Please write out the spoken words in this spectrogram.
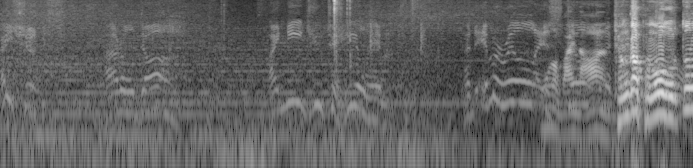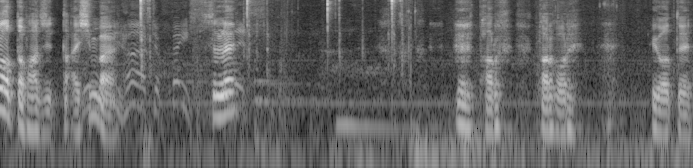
Patient, Haroldar. I need you to heal him. 뭐가 많이 나왔는데. 경갑 방어구 또 나왔다, 바지. 아, 신발. 쓸래? 바로, 바로 거래. 이거 어때?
